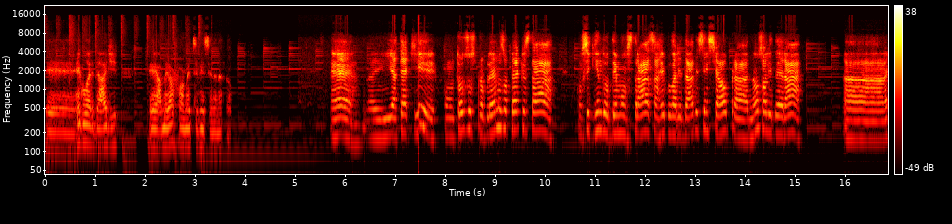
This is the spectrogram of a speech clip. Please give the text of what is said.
é, regularidade é a melhor forma de se vencer na NFL. É, e até aqui, com todos os problemas, o Packers está conseguindo demonstrar essa regularidade essencial para não só liderar a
